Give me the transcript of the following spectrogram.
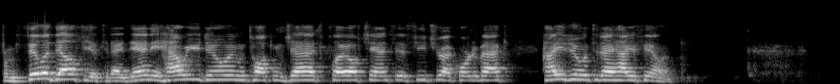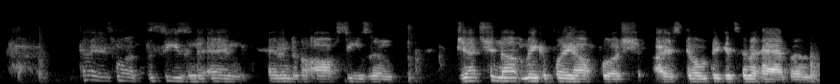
from Philadelphia today. Danny, how are you doing? Talking Jets, playoff chances, future at quarterback. How you doing today? How you feeling? I just want the season to end, head into the off season. Jets should not make a playoff push. I just don't think it's going to happen.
